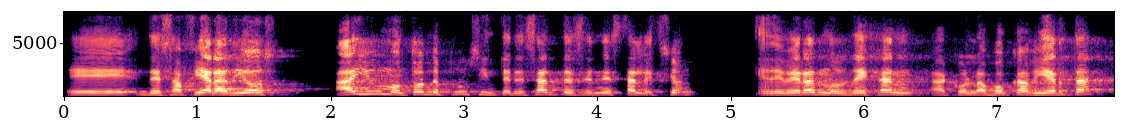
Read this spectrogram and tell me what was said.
desafiar a Dios. Hay un montón de puntos interesantes en esta lección que de veras nos dejan con la boca abierta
